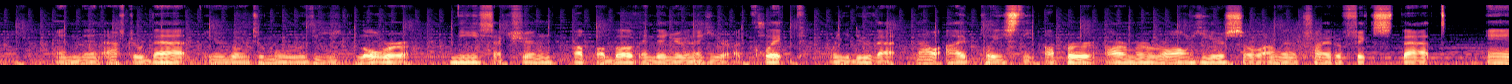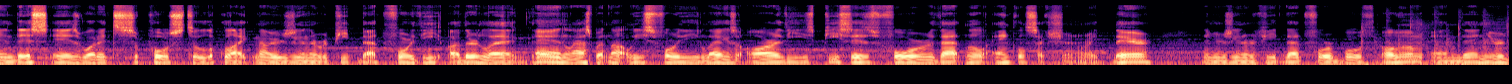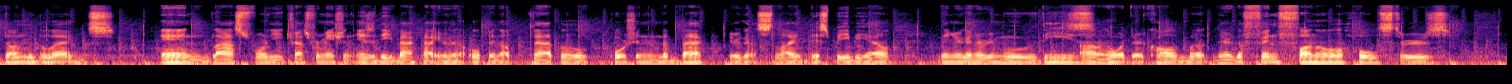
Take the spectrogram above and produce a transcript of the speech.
and then after that you're going to move the lower knee section up above and then you're going to hear a click when you do that. Now I placed the upper armor wrong here, so I'm gonna try to fix that. And this is what it's supposed to look like. Now you're just gonna repeat that for the other leg. And last but not least for the legs are these pieces for that little ankle section right there. Then you're just gonna repeat that for both of them and then you're done with the legs. And last for the transformation is the backpack. You're gonna open up that little portion in the back. You're gonna slide this baby out. Then you're gonna remove these. I don't know what they're called, but they're the fin funnel holsters.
